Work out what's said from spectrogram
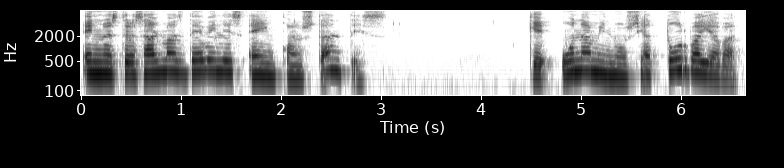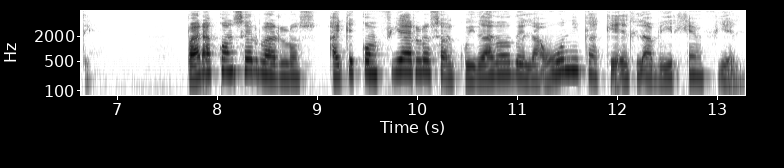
en nuestras almas débiles e inconstantes, que una minucia turba y abate. Para conservarlos hay que confiarlos al cuidado de la única que es la Virgen fiel.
